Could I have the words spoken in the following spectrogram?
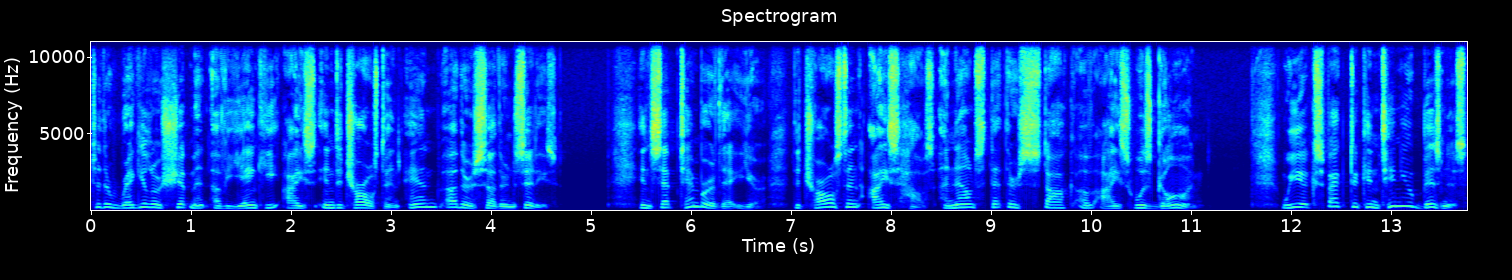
to the regular shipment of Yankee ice into Charleston and other southern cities. In September of that year, the Charleston Ice House announced that their stock of ice was gone. We expect to continue business,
